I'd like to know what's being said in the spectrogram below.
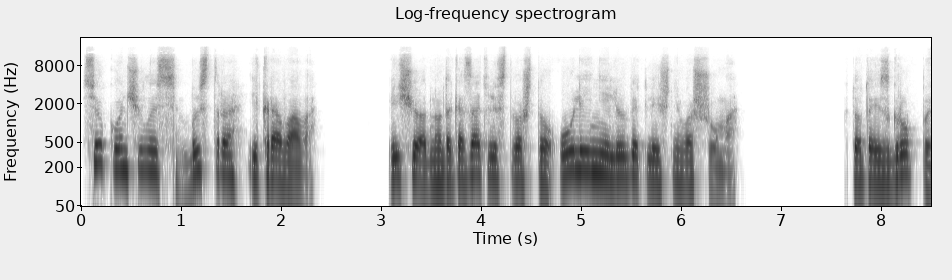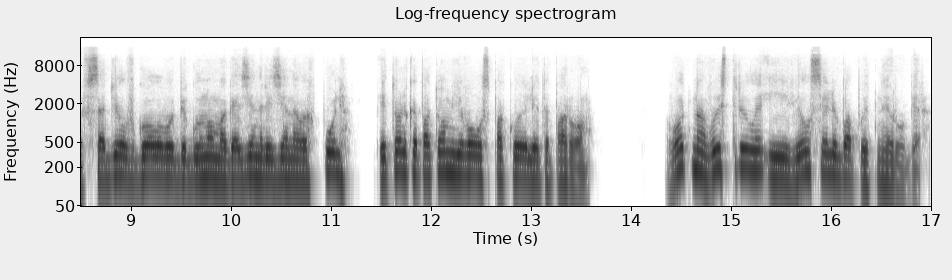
Все кончилось быстро и кроваво. Еще одно доказательство, что улей не любит лишнего шума. Кто-то из группы всадил в голову бегуну магазин резиновых пуль, и только потом его успокоили топором. Вот на выстрелы и явился любопытный Рубер.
